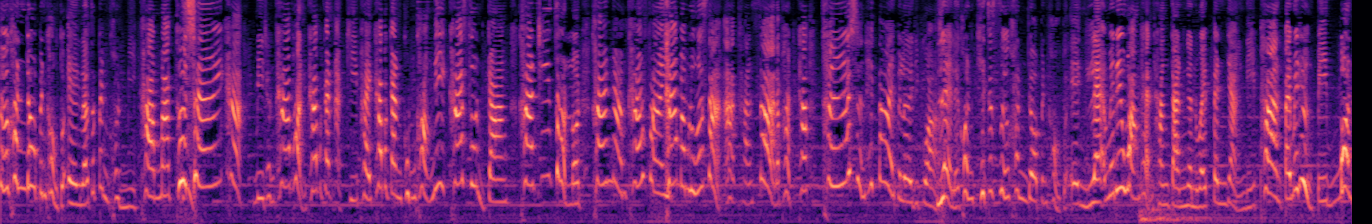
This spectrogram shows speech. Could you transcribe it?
ื้อคอนโดเป็นของตัวเองแล้วจะเป็นคนมีค่ามากขึ้น ใช่ค่ะ มีทั้งค่าผ่อนค่าประกันอัคคีภัยค่าประกันคุ้มครองหนี้ค่าส่วนกลาง ค่าที่จอดรถค่าน้ำค่าไฟ ค่าบำรุงรักษาอาคารสารพัดค่าค่าฉันให้ตาย ไปเลยดีกว่า หลายๆคนคิดจะซื้อคอนโดเป็นของตัวเอง และไม่ได้วางแผนทางการเงินไว้เป็นอย่างดีผ่านไปไม่ถึงปีบ่น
